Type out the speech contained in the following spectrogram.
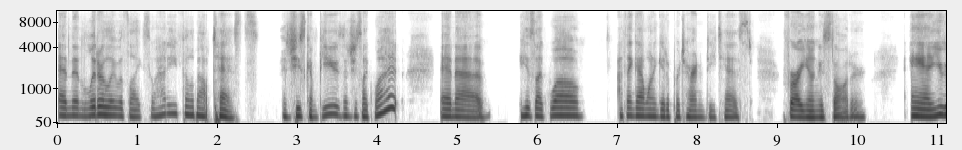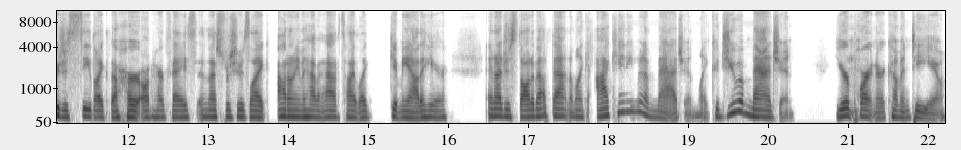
and then literally was like, so how do you feel about tests? And she's confused and she's like, what? And uh, he's like, well, I think I want to get a paternity test for our youngest daughter. And you could just see like the hurt on her face. And that's where she was like, I don't even have an appetite. Like, get me out of here. And I just thought about that. And I'm like, I can't even imagine. Like, could you imagine your partner coming to you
